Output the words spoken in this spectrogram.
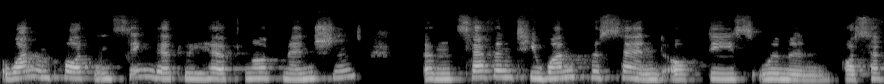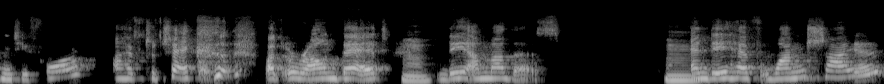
one important thing that we have not mentioned um, 71% of these women, or 74, I have to check, but around that, mm. they are mothers. Mm. And they have one child,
